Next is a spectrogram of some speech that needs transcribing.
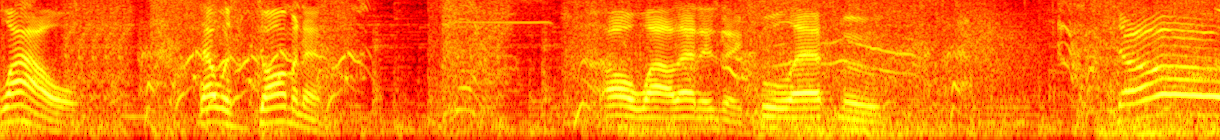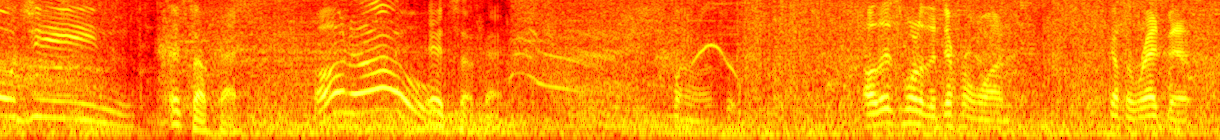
Wow. That was dominant. Oh wow, that is a cool ass move. No, Gene. It's okay. Oh no. It's okay. Oh, this is one of the different ones. It's got the red bits.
